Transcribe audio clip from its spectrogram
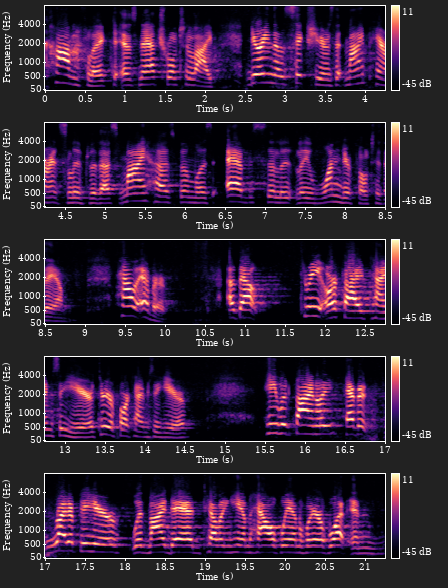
conflict as natural to life. During those six years that my parents lived with us, my husband was absolutely wonderful to them. However, about three or five times a year, three or four times a year, he would finally have it right up to here with my dad telling him how, when, where, what, and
